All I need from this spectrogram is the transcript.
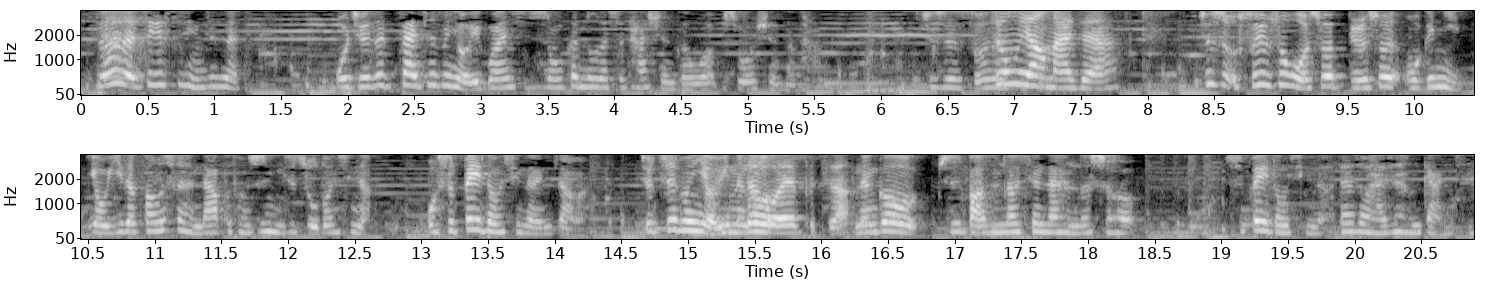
所有的这个事情，就是我觉得在这份友谊关系之中，更多的是他选择我，不是我选择他。就是所有的重要吗？这？就是所以说，我说，比如说，我跟你友谊的方式很大不同，就是你是主动性的，我是被动性的，你知道吗？就这份友谊能够，这我也不知道，能够就是保存到现在，很多时候是被动性的，但是我还是很感激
